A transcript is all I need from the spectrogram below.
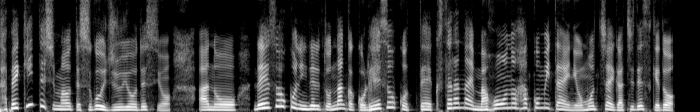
食べきってしまうってすごい重要ですよ。あの冷蔵庫に入れるとなんかこう冷蔵庫って腐らない魔法の箱みたいに思っちゃいがちですけど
